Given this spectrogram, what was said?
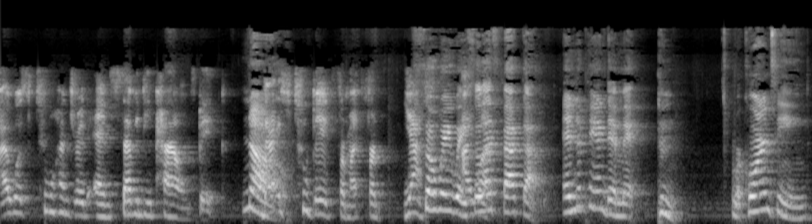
i was 270 pounds big no. that is too big for my for yeah. so wait, wait. I so was. let's back up. In the pandemic, we're quarantined.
